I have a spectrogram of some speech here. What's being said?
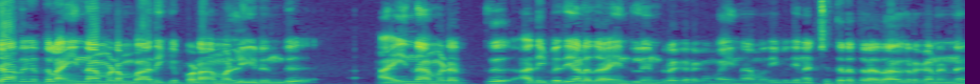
ஜாதகத்தில் ஐந்தாம் இடம் பாதிக்கப்படாமல் இருந்து ஐந்தாம் இடத்து அதிபதி அல்லது ஐந்தில் நின்ற கிரகம் ஐந்தாம் அதிபதி நட்சத்திரத்தில் ஏதாவது கிரகம்னு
